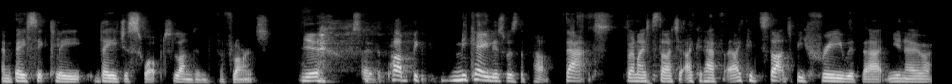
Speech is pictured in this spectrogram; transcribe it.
And basically, they just swapped London for Florence. Yeah. So the pub, Michele's was the pub. That when I started, I could have, I could start to be free with that. You know,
